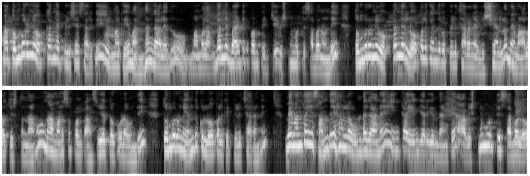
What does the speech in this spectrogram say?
ఆ తొంబరుని ఒక్కరినే పిలిచేసరికి మాకేం అర్థం కాలేదు. మమ్మల్ని అందరినీ బయటికి పంపించి విష్ణుమూర్తి సభ నుండి తొంబరుని ఒక్కరిని లోపలికి ఎందుకు పిలిచారనే విషయంలో మేము ఆలోచిస్తున్నాము. నా మనసు కొంత అసూయతో కూడా ఉంది. తొంబరుని ఎందుకు లోపలికి పిలిచారని. మేమంతా ఈ సందేహంలో ఉండగానే ఇంకా ఏం జరిగిందంటే ఆ విష్ణుమూర్తి సభలో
